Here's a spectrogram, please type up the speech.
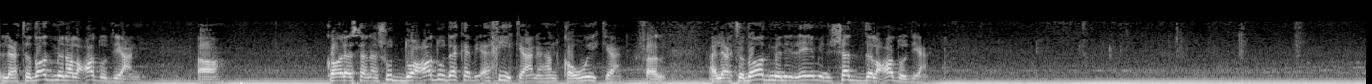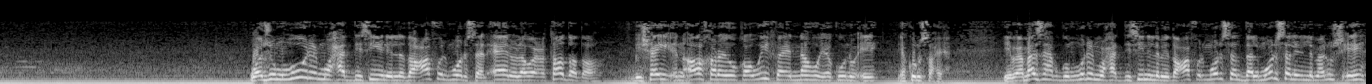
الاعتضاد من العضد يعني. آه. قال سنشد عضدك بأخيك يعني هنقويك يعني. فالاعتضاد من الإيه؟ من شد العضد يعني. وجمهور المحدثين اللي ضعفوا المرسل قالوا لو اعتضد بشيء آخر يقويه فإنه يكون إيه؟ يكون صحيح. يبقى مذهب جمهور المحدثين اللي بيضعفوا المرسل ده المرسل اللي ملوش إيه؟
